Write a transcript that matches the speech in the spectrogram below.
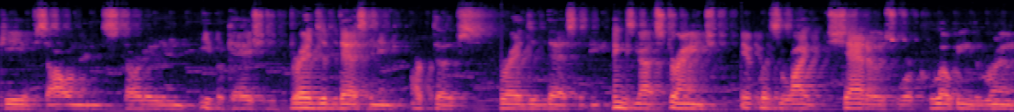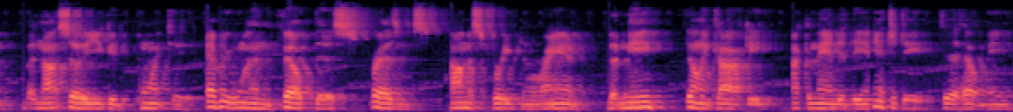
key of Solomon and started an evocation. Threads of Destiny, Arctos, Threads of Destiny. Things got strange. It was like shadows were cloaking the room, but not so you could point to. Everyone felt this presence. Thomas freaked and ran, but me, feeling cocky, I commanded the entity to help me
